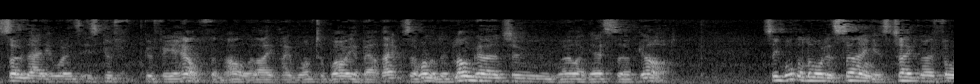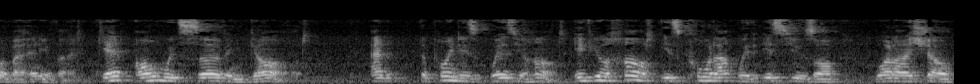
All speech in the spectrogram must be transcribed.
so that it was, is good, good for your health. And oh, well, I, I want to worry about that because I want to live longer to, well, I guess, serve God. See, what the Lord is saying is take no thought about any of that. Get on with serving God. And the point is, where's your heart? If your heart is caught up with issues of what I shall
